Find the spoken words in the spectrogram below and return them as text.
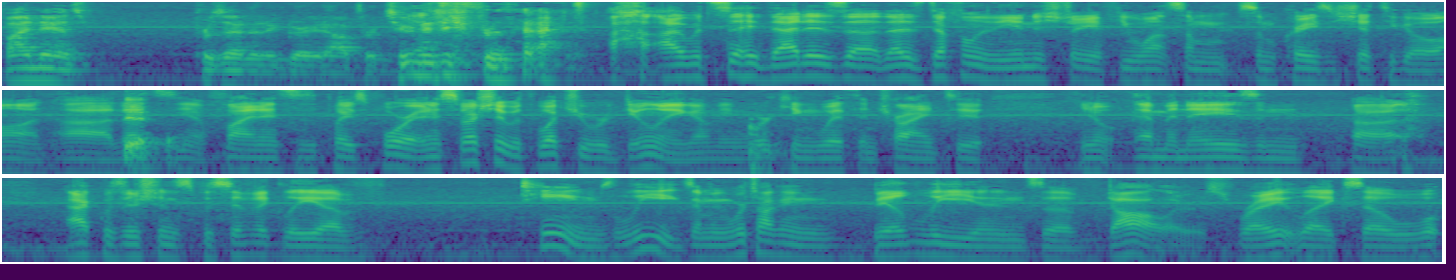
finance presented a great opportunity for that. I would say that is uh, that is definitely the industry if you want some some crazy shit to go on. Uh, that's you know finance is a place for it, and especially with what you were doing. I mean, working with and trying to, you know, M and A's and uh, acquisitions specifically of teams, leagues. I mean, we're talking billions of dollars, right? Like, so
